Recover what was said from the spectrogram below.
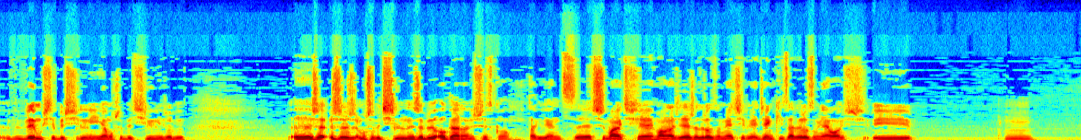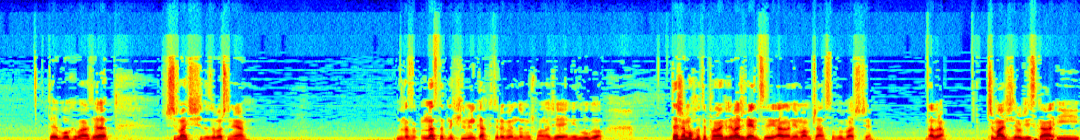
wy musicie być silni, ja muszę być silny, żeby, e, że, że, że muszę być silny, żeby ogarnąć wszystko. Tak więc e, trzymajcie się, mam nadzieję, że zrozumiecie mnie. Dzięki za wyrozumiałość i mm, to by było chyba na tyle. Trzymajcie się, do zobaczenia w nas- następnych filmikach, które będą już, mam nadzieję, niedługo. Też mam ochotę ponagrywać więcej, ale nie mam czasu, wybaczcie. Dobra, trzymajcie się ludziska i,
